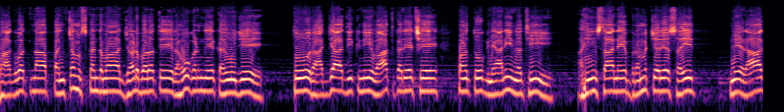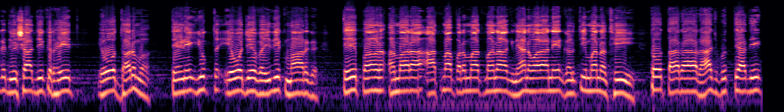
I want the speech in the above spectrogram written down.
ભાગવતના પંચમ સ્કંદમાં જડ ભરતે રહુગણને કહ્યું છે તું રાજ્યાધિકની વાત કરે છે, પણ તું જ્ઞાની નથી. અહિંસાને બ્રહ્મચર્ય સહિત ને રાગ દ્વેષાધિક રહિત એવો ધર્મ તેણે યુક્ત એવો જે વૈદિક માર્ગ, તે પણ અમારા આત્મા પરમાત્માના જ્ઞાનવાળાને ગણતીમાં નથી. તો તારા રાજભૃત્યાદિક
